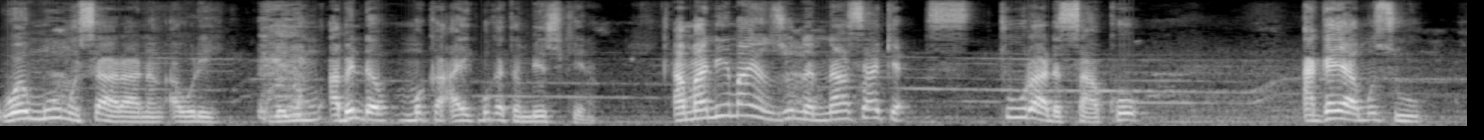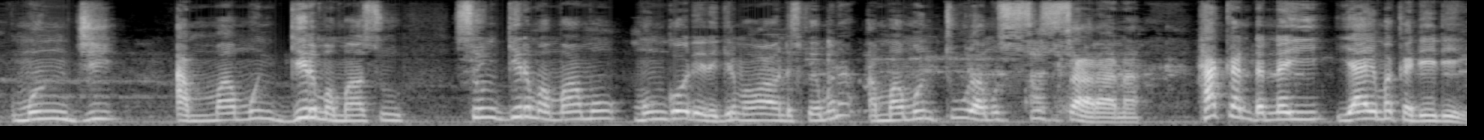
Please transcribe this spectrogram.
Wai mu mu sa ranan aure. Domin abin da muka ai muka tambaye su kenan. Amma ni ma yanzu nan na sake tura da sako a gaya musu mun ji amma mun girmama su. Sun girmama mu mun gode da girmama wanda suka yi mana amma mun tura musu su su sa rana. Hakan da na yi ya yi maka daidai.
